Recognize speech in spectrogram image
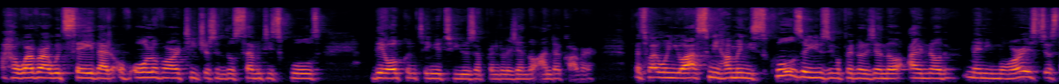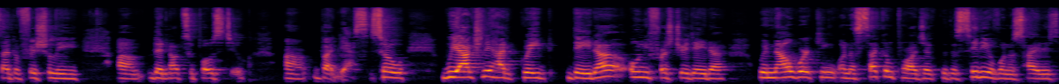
however, I would say that of all of our teachers in those 70 schools, they all continue to use Aprendo Leyendo undercover. That's why when you ask me how many schools are using Aprendo Leyendo, I know there many more. It's just that officially um, they're not supposed to. Uh, but yes, so we actually had great data, only first year data. We're now working on a second project with the city of Buenos Aires.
